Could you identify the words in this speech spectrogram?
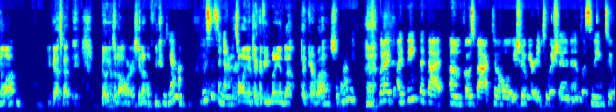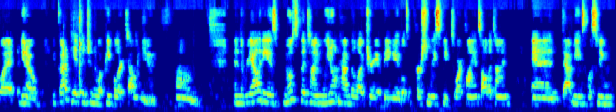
Elon, you guys got billions of dollars, you know? Yeah this isn't going to It's only going to take a few million to take care of us. Right. but I, I think that that um, goes back to the whole issue of your intuition and listening to what, you know, you've got to pay attention to what people are telling you. Um, and the reality is, most of the time, we don't have the luxury of being able to personally speak to our clients all the time. And that means listening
